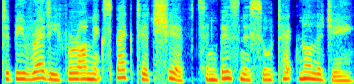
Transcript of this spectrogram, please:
to be ready for unexpected shifts in business or technology.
